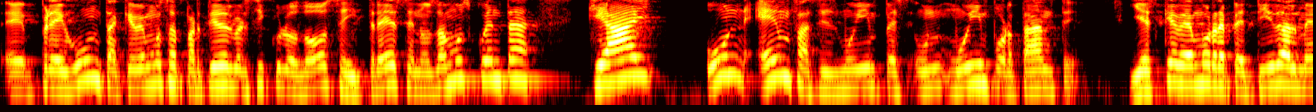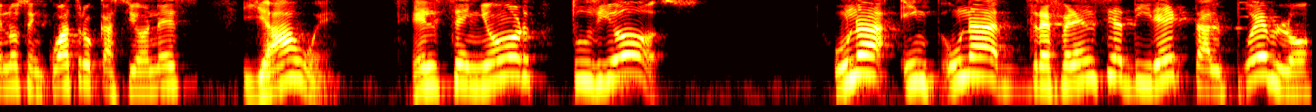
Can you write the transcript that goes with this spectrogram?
eh, pregunta que vemos a partir del versículo 12 y 13, nos damos cuenta que hay un énfasis muy, muy importante. Y es que vemos repetido al menos en cuatro ocasiones Yahweh, el Señor tu Dios. Una, una, referencia directa al pueblo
